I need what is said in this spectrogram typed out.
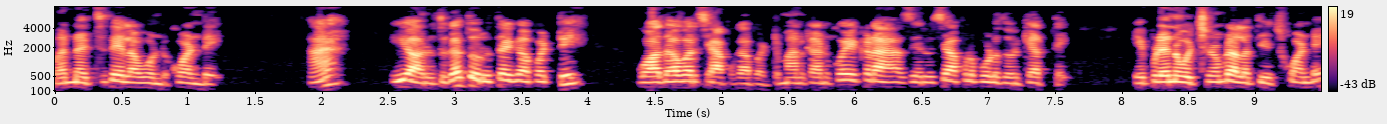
మరి నచ్చితే ఇలా వండుకోండి? ఈ అరుదుగా దొరుకుతాయి కాబట్టి గోదావరి చేప కాబట్టి. మనకు అనుకో ఇక్కడ చెరువు చేపలు కూడా దొరికేస్తాయి. ఎప్పుడైనా వచ్చినప్పుడు అలా తెచ్చుకోండి.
